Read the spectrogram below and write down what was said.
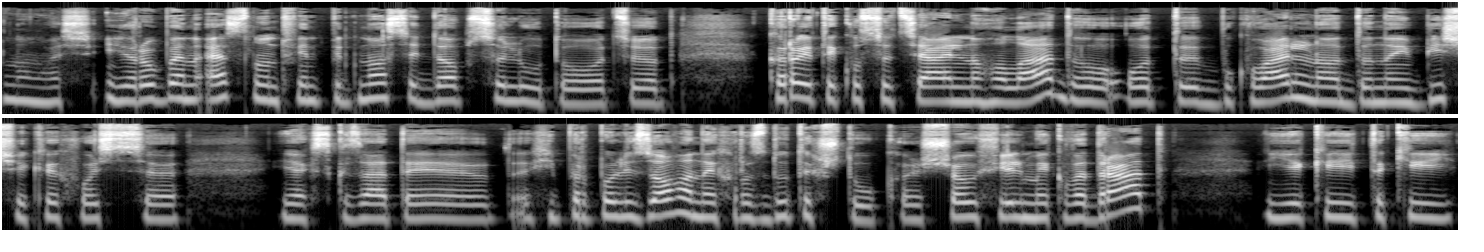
Ну ось і Рубен Еслунд він підносить до абсолюту оцю от критику соціального ладу, от буквально до найбільш якихось, як сказати, гіперполізованих роздутих штук. Що у фільмі Квадрат який такий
